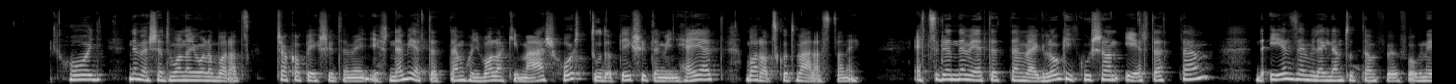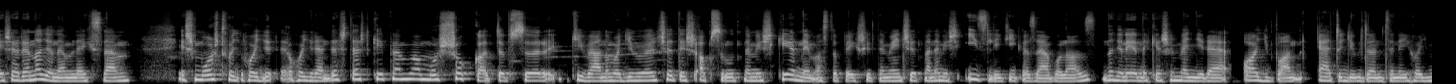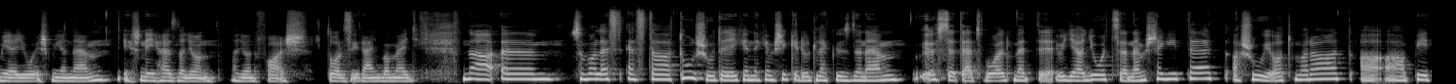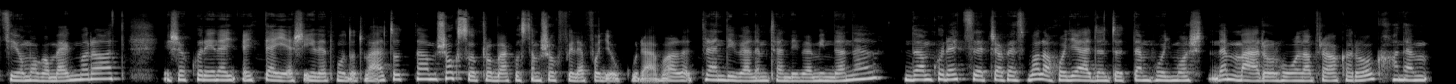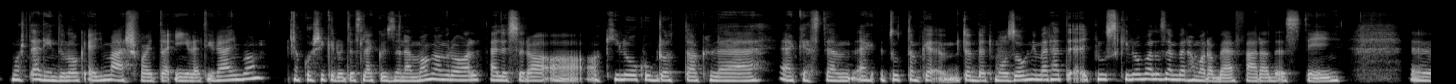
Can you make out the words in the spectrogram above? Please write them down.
hogy nem esett volna jól a barack csak a péksütemény, és nem értettem, hogy valaki más hogy tud a péksütemény helyett barackot választani. Egyszerűen nem értettem meg, logikusan értettem, de érzelmileg nem tudtam fölfogni, és erre nagyon emlékszem. És most, hogy, hogy, hogy rendes testképen van, most sokkal többször kívánom a gyümölcsöt, és abszolút nem is kérném azt a péksüteményt, sőt, már nem is ízlik igazából az. Nagyon érdekes, hogy mennyire agyban el tudjuk dönteni, hogy mi a jó és mi a nem, és néha ez nagyon, nagyon fals, torz irányba megy. Na, öm, szóval ezt, ezt a túlsúlyt egyébként nekem sikerült leküzdenem, összetett volt, mert ugye a gyógyszer nem segített, a súly ott maradt, a, a PCO maga megmaradt, és akkor én egy, egy teljes életmódot váltottam. Sokszor próbálkoztam sokféle fogyókúrával, trendivel, nem trendivel, mindennel, de amikor egyszer csak ezt valahogy eldöntöttem, hogy most nem márról holnapra akarok, hanem most elindulok egy másfajta életirányba, akkor sikerült ezt leküzdenem magamról. Először a, a, a kilók ugrottak le, elkezdtem, el, tudtam ke, többet mozogni, mert hát egy plusz kilóval az ember hamarabb elfárad, ez tény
